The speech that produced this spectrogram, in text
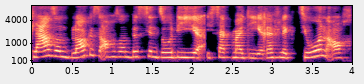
klar, so ein Blog ist auch so ein bisschen so die, ich sag mal, die Reflexion auch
